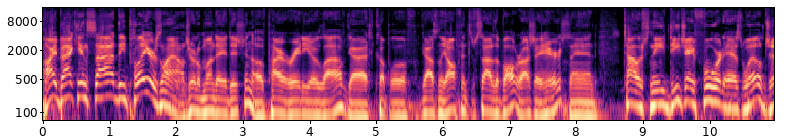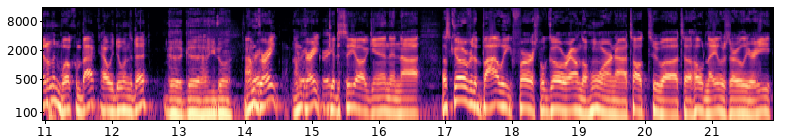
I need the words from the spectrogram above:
All right, back inside the Players Lounge on a Monday edition of Pirate Radio Live. Got a couple of guys on the offensive side of the ball, Rahjai Harris and Tyler Snead, DJ Ford as well. Gentlemen, welcome back. How we doing today? Good, good. How you doing? I'm great. great. I'm great. great. great. Good to see y'all again. And uh, let's go over the bye week first. We'll go around the horn. I talked to uh, to Holton Ahlers earlier. He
